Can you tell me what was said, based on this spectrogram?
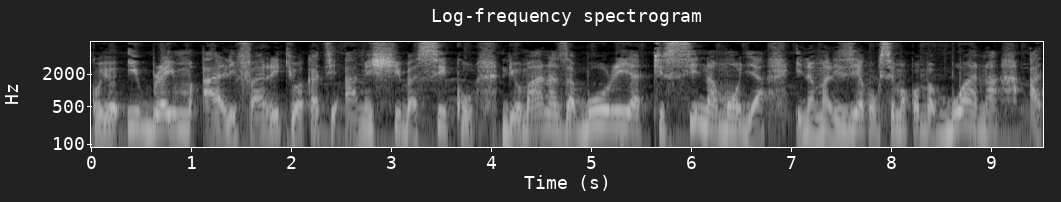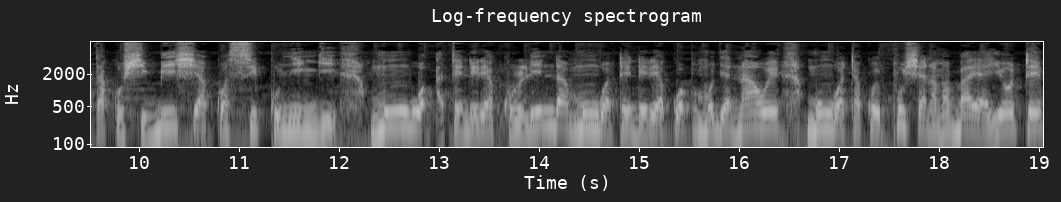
Kwa hiyo Ibrahimu alifariki wakati ameshiba siku. Ndio maana zaburi ya 91 inamalizia kwa kusema kwamba bwana atakushibisha kwa siku nyingi. Mungu ataendelea kulinda mungu ataendelea kuwa pamoja nawe mungu atakuepusha na mabaya yote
